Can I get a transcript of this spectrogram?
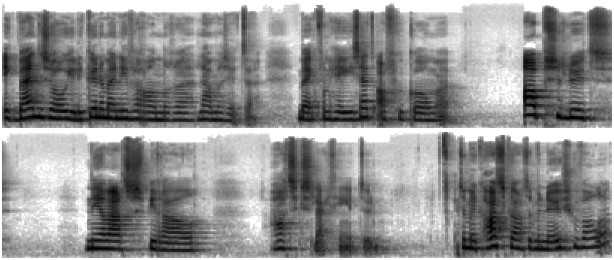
ik ben zo. Jullie kunnen mij niet veranderen. Laat me zitten. Ben ik van de GGZ afgekomen. Absoluut neerwaartse spiraal. Hartstikke slecht ging het toen. Toen ben ik hartstikke hard op mijn neus gevallen.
